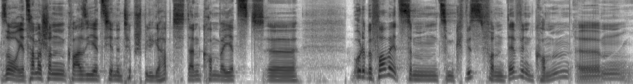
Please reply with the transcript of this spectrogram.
So, jetzt haben wir schon quasi jetzt hier ein Tippspiel gehabt. Dann kommen wir jetzt, äh, oder bevor wir jetzt zum, zum Quiz von Devin kommen, ähm,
